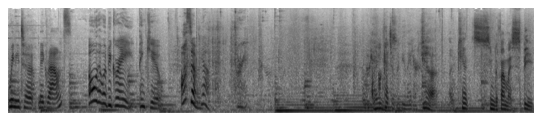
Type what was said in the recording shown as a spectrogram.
We need to make rounds. Oh, that would be great. Thank you. Awesome. Yeah. Sorry. Okay, I'll catch up with you later. Yeah, I can't seem to find my speech.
